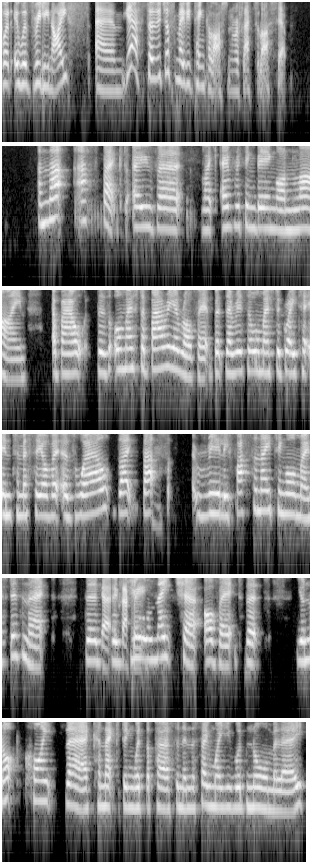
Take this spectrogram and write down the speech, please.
But it was really nice. Um, yeah, so it just made me think a lot and reflect a lot. Yeah. And that aspect over like everything being online about there's almost a barrier of it, but there is almost a greater intimacy of it as well. Like that's really fascinating almost, isn't it? The, yeah, the exactly. dual nature of it that you're not quite there connecting with the person in the same way you would normally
